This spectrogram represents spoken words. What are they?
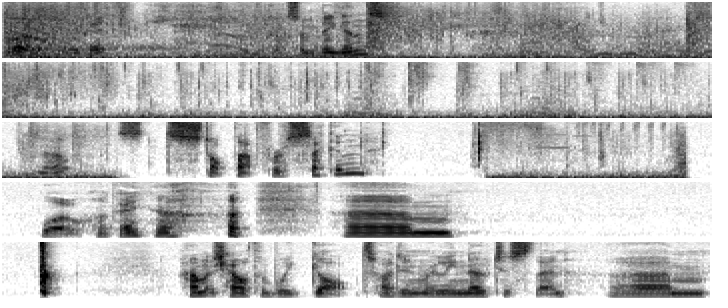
Whoa, okay. Got some big ones. No, stop that for a second. Whoa, okay. um, how much health have we got? I didn't really notice then. Um,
